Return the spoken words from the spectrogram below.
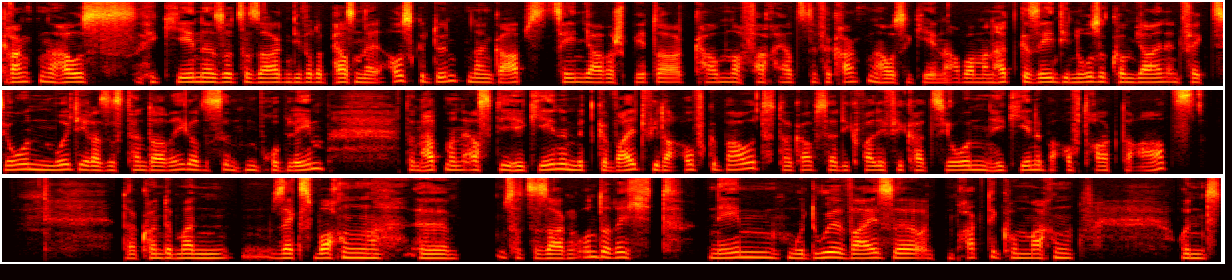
Krankenhaushygiene sozusagen, die wurde personell ausgedünnt und dann gab es zehn Jahre später kaum noch Fachärzte für Krankenhaushygiene. Aber man hat gesehen, die nosokomialen Infektionen, multiresistenter Erreger, das sind ein Problem. Dann hat man erst die Hygiene mit Gewalt wieder aufgebaut. Da gab es ja die Qualifikation Hygienebeauftragter Arzt. Da konnte man sechs Wochen äh, sozusagen Unterricht nehmen, modulweise und ein Praktikum machen. Und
